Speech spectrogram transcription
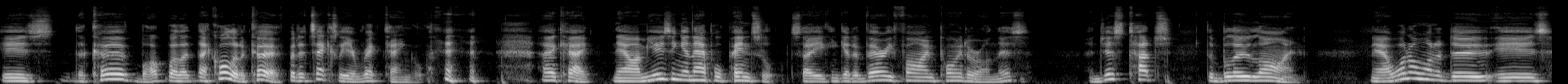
is the curve box. Well, they call it a curve, but it's actually a rectangle. okay, now I'm using an Apple Pencil, so you can get a very fine pointer on this, and just touch the blue line. Now what I want to do is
